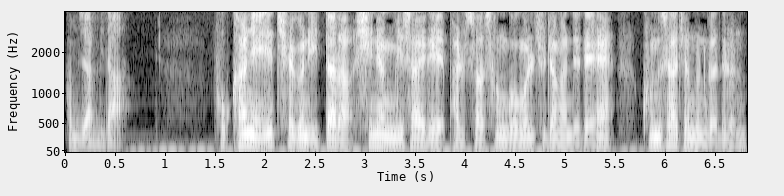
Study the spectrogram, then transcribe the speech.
함재합니다. 북한이 최근 잇따라 신형 미사일의 발사 성공을 주장한 데 대해 군사 전문가들은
